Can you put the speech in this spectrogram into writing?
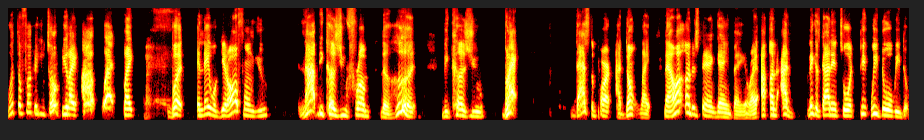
what the fuck are you talking? You like, ah, what? Like, but and they will get off on you, not because you from the hood, because you black. That's the part I don't like. Now I understand gang banging, right? I, I niggas got into it. We do what we do.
